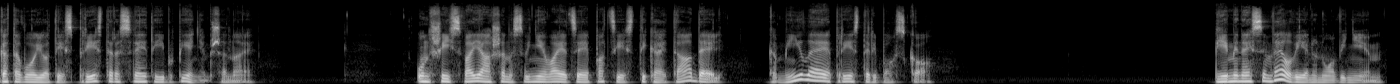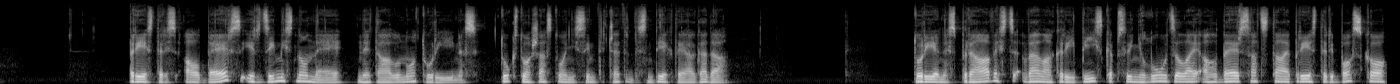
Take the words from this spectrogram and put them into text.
gatavojoties priestera svētību pieņemšanai? Un šīs vajāšanas viņiem vajadzēja paciest tikai tādēļ, ka mīlēja priesteri Bosko. Pieminēsim vēl vienu no viņiem. Priesteris Albērs ir dzimis no Nē, netālu no Turīnas, 1845. gadā. Turienes prāvests, vēlāk arī bīskaps viņu lūdza, lai Albērs atstāja priesteri Bosko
